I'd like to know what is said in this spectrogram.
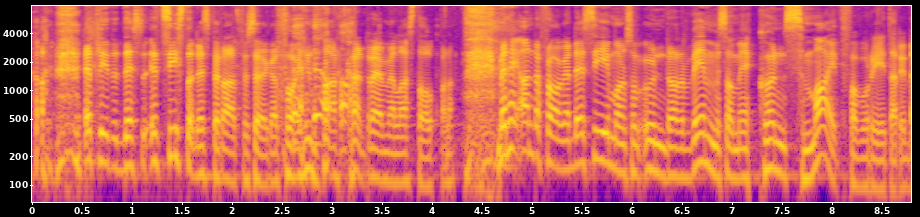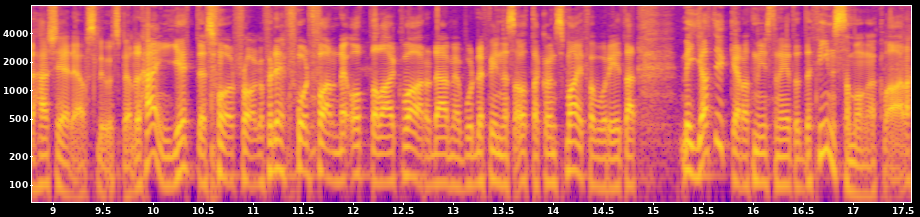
ett, litet ett sista desperat försök att få in Mark kan dröja mellan stolparna. Men hej, andra frågan. Det är Simon som undrar vem som är Conn Smythe-favoriter i det här skedet av slutspelet. Det här är en jättesvår fråga, för det är fortfarande åtta lag kvar och därmed borde det finnas åtta Conn Smythe-favoriter. Men jag tycker åtminstone inte att det finns så många klara.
